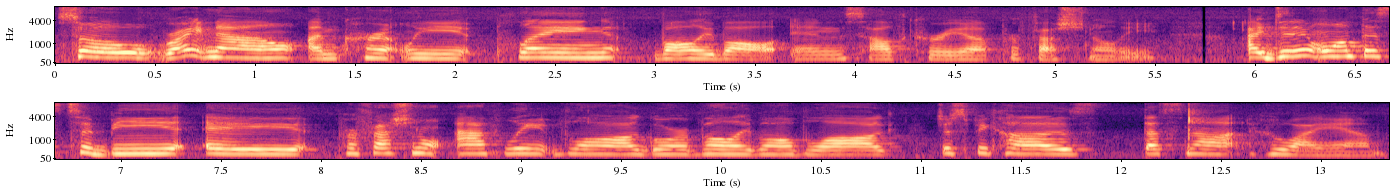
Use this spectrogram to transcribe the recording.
so right now I'm currently playing volleyball in South Korea professionally. I didn't want this to be a professional athlete vlog or a volleyball vlog just because that's not who I am.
